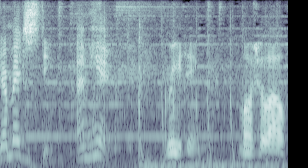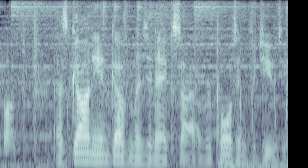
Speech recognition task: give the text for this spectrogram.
Your Majesty, I'm here. Greetings, Marshal Alphonse. Asgarnian government in exile, reporting for duty.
